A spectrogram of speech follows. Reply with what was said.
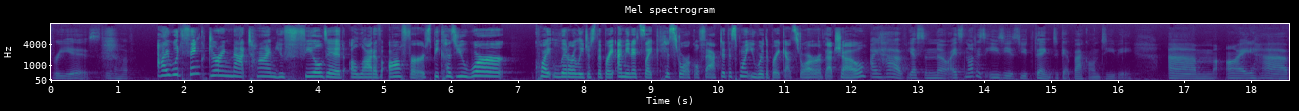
three years, three and a half. I would think during that time you fielded a lot of offers because you were quite literally just the break. I mean, it's like historical fact at this point. You were the breakout star of that show. I have, yes and no. It's not as easy as you'd think to get back on TV. Um, I have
